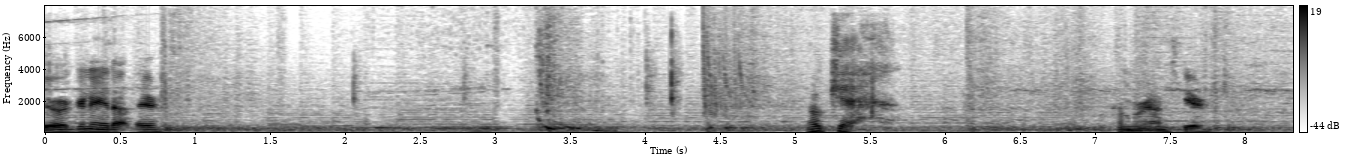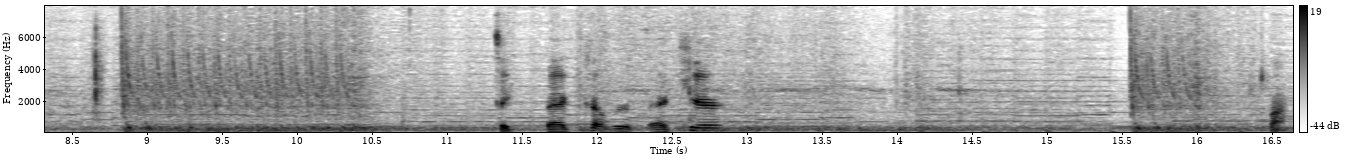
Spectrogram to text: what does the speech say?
Throw a grenade out there. Okay. Come around here. Take back cover back here. Come.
